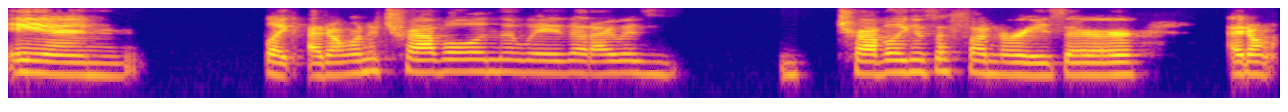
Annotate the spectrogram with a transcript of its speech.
And like I don't want to travel in the way that I was traveling as a fundraiser. I don't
